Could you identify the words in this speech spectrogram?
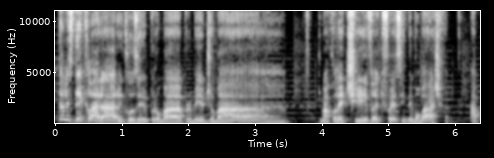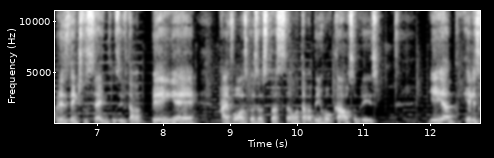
Então eles declararam, inclusive, por, uma, por meio de uma, de uma coletiva, que foi assim, bem bombástica. A presidente do SEG, inclusive, estava bem é, raivosa com essa situação, ela estava bem vocal sobre isso. E a, eles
